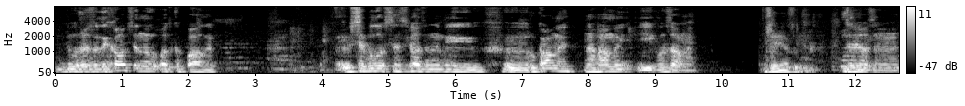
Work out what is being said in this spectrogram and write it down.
дуже задихався, ну откопали. Все було все зв'язаними е, руками, ногами і глазами. Зав'язаними.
